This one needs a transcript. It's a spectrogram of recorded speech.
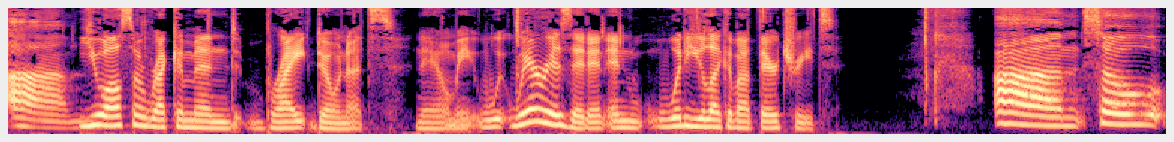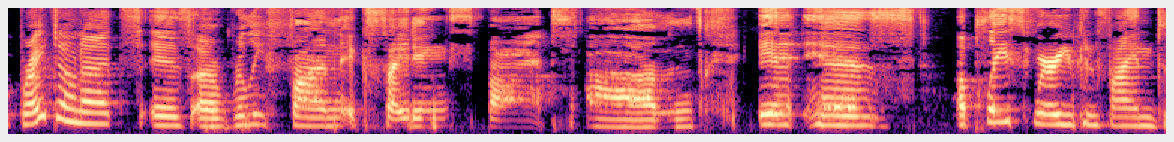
Um, you also recommend Bright Donuts, Naomi. W- where is it, and, and what do you like about their treats? Um, so Bright Donuts is a really fun, exciting spot. Um, it is a place where you can find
